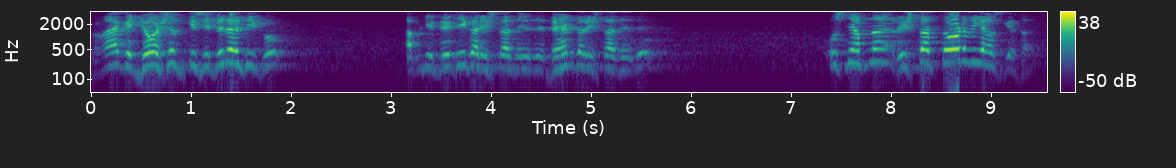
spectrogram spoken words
فرمایا کہ جو شخص کسی بدعتی کو اپنی بیٹی کا رشتہ دے دے، بہن کا رشتہ دے دے اس نے اپنا رشتہ توڑ دیا اس کے ساتھ۔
